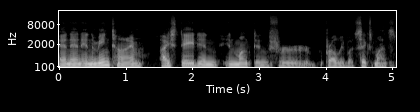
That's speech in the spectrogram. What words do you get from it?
And then in the meantime, I stayed in in Moncton for probably about six months,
